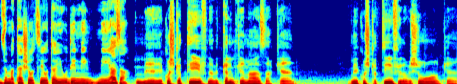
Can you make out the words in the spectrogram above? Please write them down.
זה מתי שהוציאו את היהודים מעזה. מגוש קטיף, נווה דקלים, כן, מעזה, כן. מגוש קטיף, יהודה ושומרון, כן.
